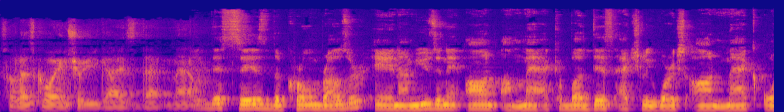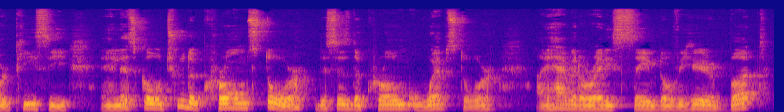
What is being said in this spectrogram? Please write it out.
So let's go ahead and show you guys that now. This is the Chrome browser and I'm using it on a Mac, but this actually works on Mac or PC. And let's go to the Chrome store. This is the Chrome web store. I have it already saved over here, but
